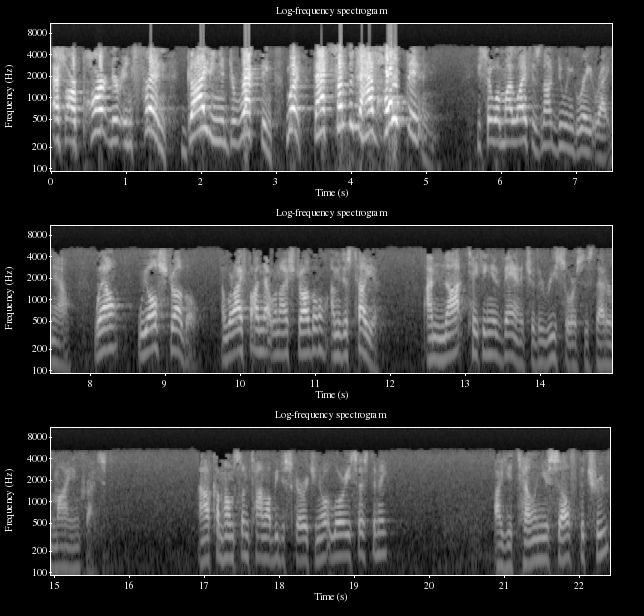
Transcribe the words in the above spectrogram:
as our partner and friend, guiding and directing. That's something to have hope in. You say, well, my life is not doing great right now. Well, we all struggle. And what I find that when I struggle, I'm going to just tell you, I'm not taking advantage of the resources that are mine in Christ. I'll come home sometime, I'll be discouraged. You know what Lori says to me? Are you telling yourself the truth?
